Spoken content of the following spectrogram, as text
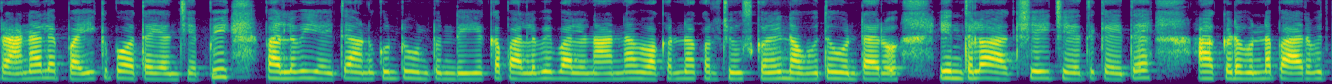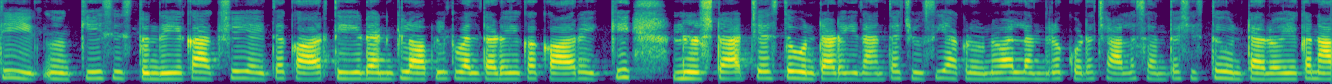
ప్రాణాలే పైకి పోతాయి అని చెప్పి పల్లవి అయితే అనుకుంటూ ఉంటుంది. ఇక పల్లవి వాళ్ళ నాన్న ఒకరినొకరు చూసుకొని నవ్వుతూ ఉంటారు. ఇంతలో అక్షయ్ చేతికైతే అక్కడ ఉన్న పార్వతి కీస్ ఇస్తుంది. ఇక అక్షయ్ అయితే కార్ తీయడానికి లోపలికి వెళ్తాడు. ఇక కార్ ఎక్కి స్టార్ట్ చేస్తూ ఉంటాడు. ఇదంతా చూసి అక్కడ ఉన్న వాళ్ళందరూ కూడా చాలా సంతోషిస్తూ ఉంటారు. ఇక నా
